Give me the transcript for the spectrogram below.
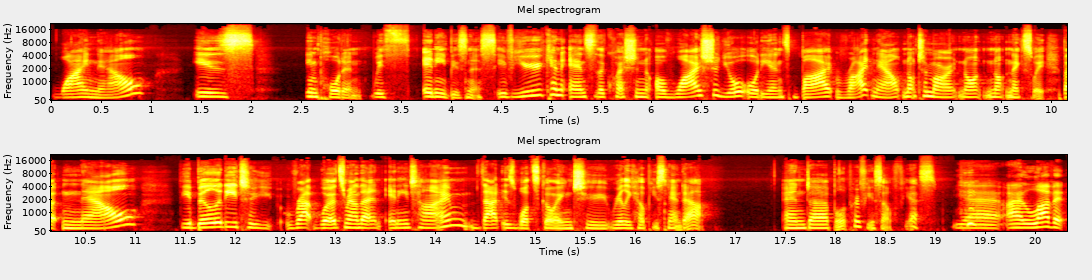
why now is important with any business. If you can answer the question of why should your audience buy right now, not tomorrow, not not next week, but now, the ability to wrap words around that at any time, that is what's going to really help you stand out and uh, bulletproof yourself. Yes. Yeah, I love it.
